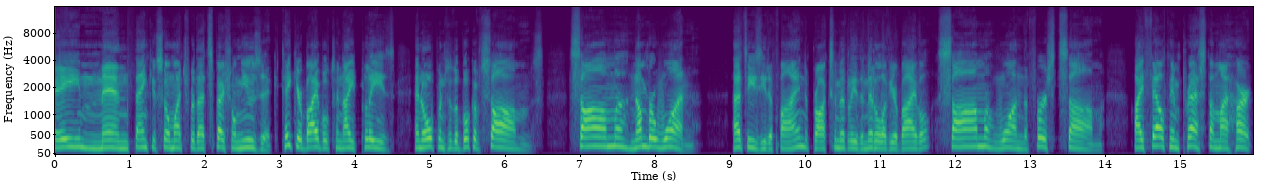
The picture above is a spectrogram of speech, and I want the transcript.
Amen. Thank you so much for that special music. Take your Bible tonight, please, and open to the book of Psalms. Psalm number one. That's easy to find, approximately the middle of your Bible. Psalm 1, the first psalm. I felt impressed on my heart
